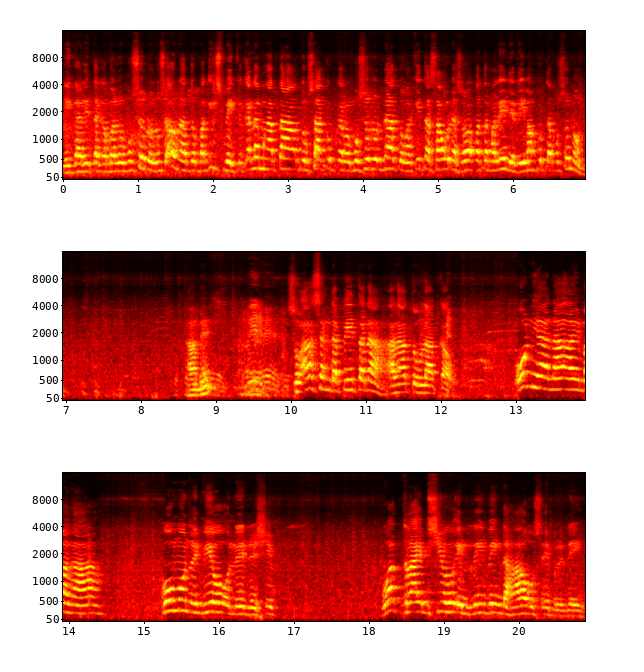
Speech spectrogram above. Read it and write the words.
Di ka balo mo sunod. Sa una to pag-expect ka ng mga tao tong sakop karon mo sunod nato nga kita sa una sa wa pa ta malidi di man pud ta mo sunod. Amen. Amen. So asang dapita na ang atong lakaw. Unya na ay mga common review on leadership. What drives you in leaving the house every day?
